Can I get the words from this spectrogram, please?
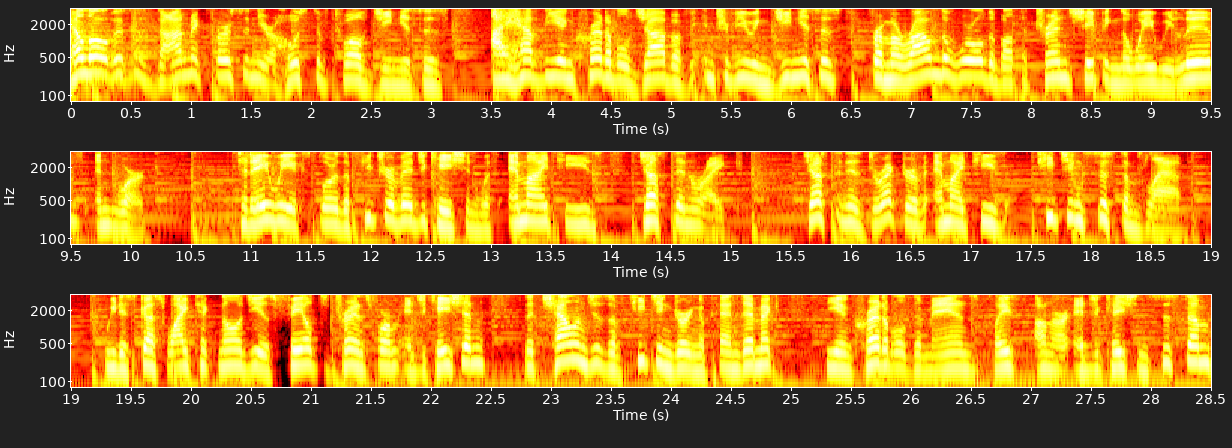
Hello, this is Don McPherson, your host of 12 Geniuses. I have the incredible job of interviewing geniuses from around the world about the trends shaping the way we live and work. Today, we explore the future of education with MIT's Justin Reich. Justin is director of MIT's Teaching Systems Lab. We discuss why technology has failed to transform education, the challenges of teaching during a pandemic, the incredible demands placed on our education system,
